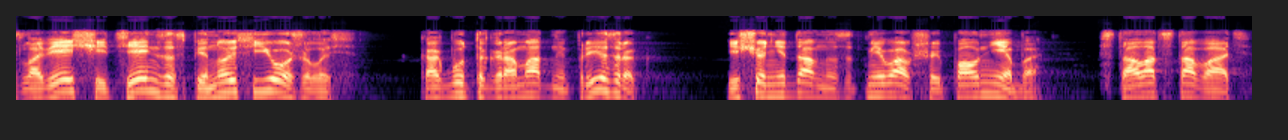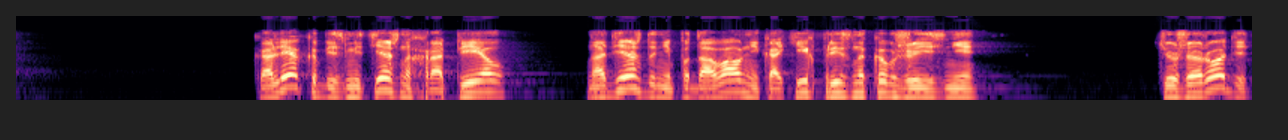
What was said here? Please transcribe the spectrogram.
Зловещая тень за спиной съежилась, как будто громадный призрак, еще недавно затмевавший полнеба, стал отставать. Калека безмятежно храпел, Надежда не подавал никаких признаков жизни. Чужеродец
